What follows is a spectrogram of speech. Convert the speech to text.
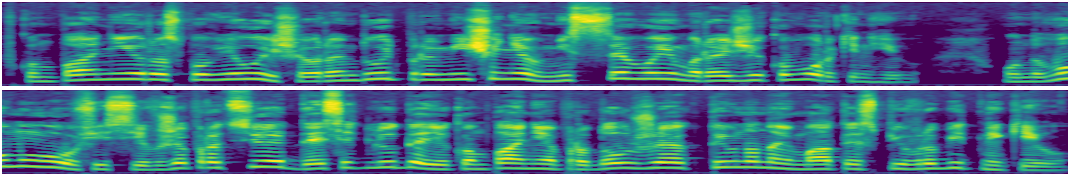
В компанії розповіли, що орендують приміщення в місцевої мережі коворкінгів. У новому офісі вже працює 10 людей, і компанія продовжує активно наймати співробітників.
